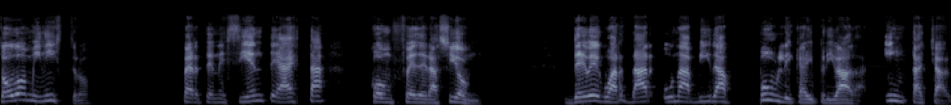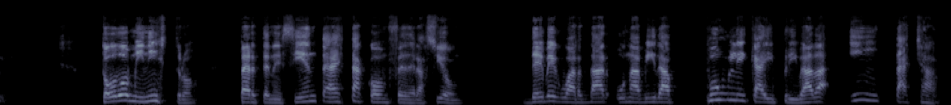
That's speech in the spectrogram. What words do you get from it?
todo ministro perteneciente a esta confederación debe guardar una vida pública y privada intachable. Todo ministro perteneciente a esta confederación debe guardar una vida pública y privada intachable.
